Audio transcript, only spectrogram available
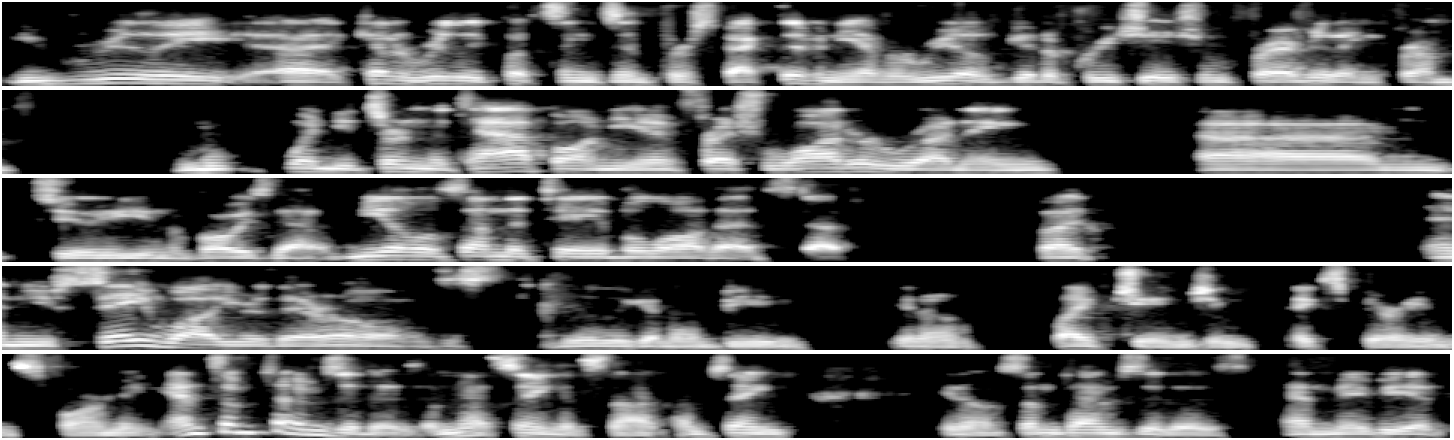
you really uh, kind of really put things in perspective and you have a real good appreciation for everything from when you turn the tap on you have fresh water running um, to you know always got meals on the table all that stuff but and you say while you're there oh it's really going to be you know life changing experience for me. And sometimes it is. I'm not saying it's not. I'm saying you know sometimes it is and maybe it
